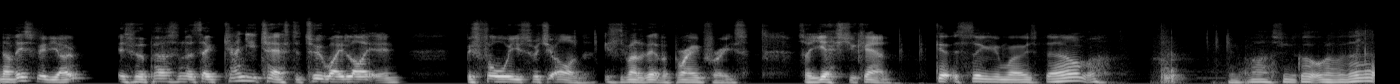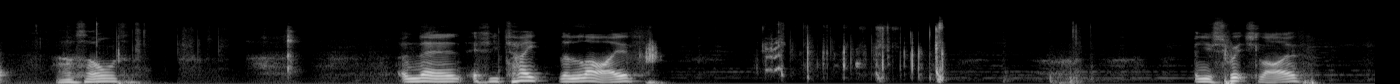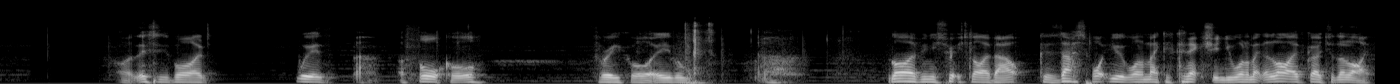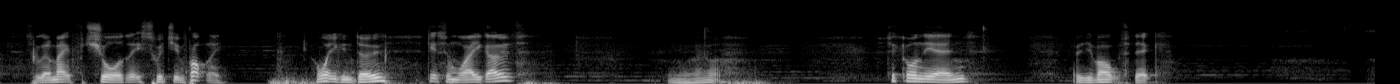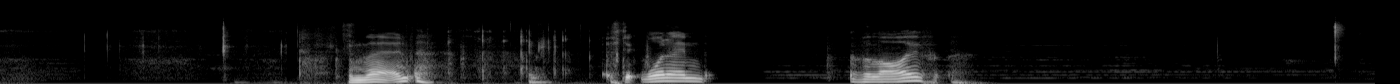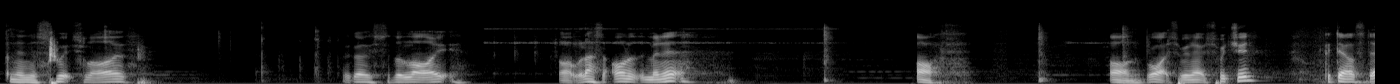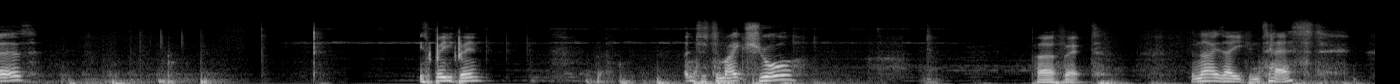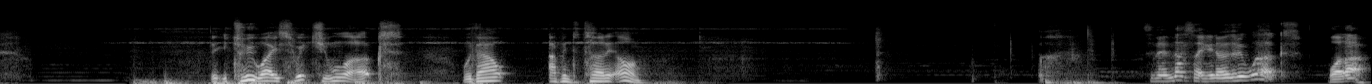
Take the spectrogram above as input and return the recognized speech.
Now this video is for the person that said, can you test the two-way lighting before you switch it on? If you've had a bit of a brain freeze. So yes, you can. Get the ceiling rose down. And pass you got over there. Household. And then if you take the live and you switch live, like this is why with a four core, three core even, uh, live and you switch live out because that's what you want to make a connection. You want to make the live go to the light. So we're going to make sure that it's switching properly. And what you can do, get some Wagos. Stick on the end with your volt stick. And then stick one end of the live and then the switch live that goes to the light. Alright, well that's on at the minute. Off. On. Right, so we're now switching. Go downstairs. It's beeping and just to make sure perfect. And that is how you can test that your two-way switching works without having to turn it on. So then that's how you know that it works. Voila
